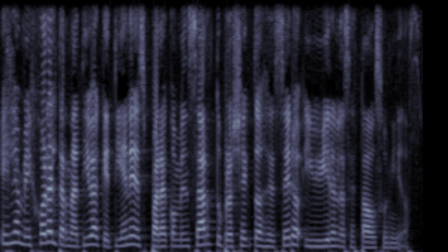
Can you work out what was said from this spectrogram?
es la mejor alternativa que tienes para comenzar tu proyecto desde cero y vivir en los Estados Unidos.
